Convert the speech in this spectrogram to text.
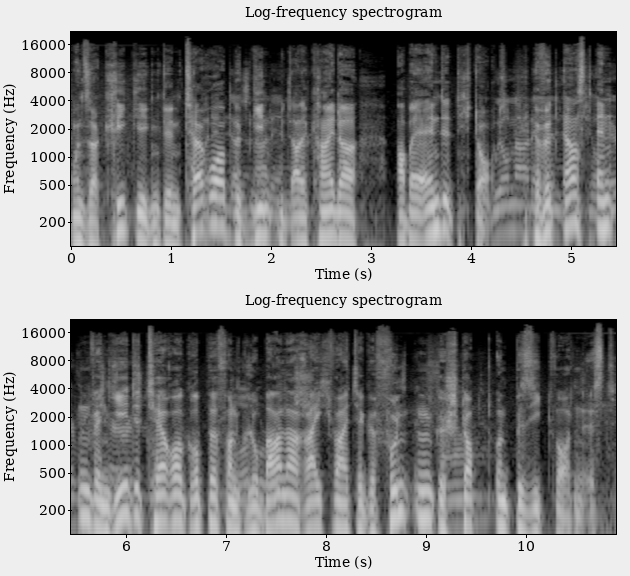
Unser Krieg gegen den Terror beginnt mit Al-Qaida, aber er endet nicht dort. Er wird erst enden, wenn jede Terrorgruppe von globaler Reichweite gefunden, gestoppt und besiegt worden ist.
